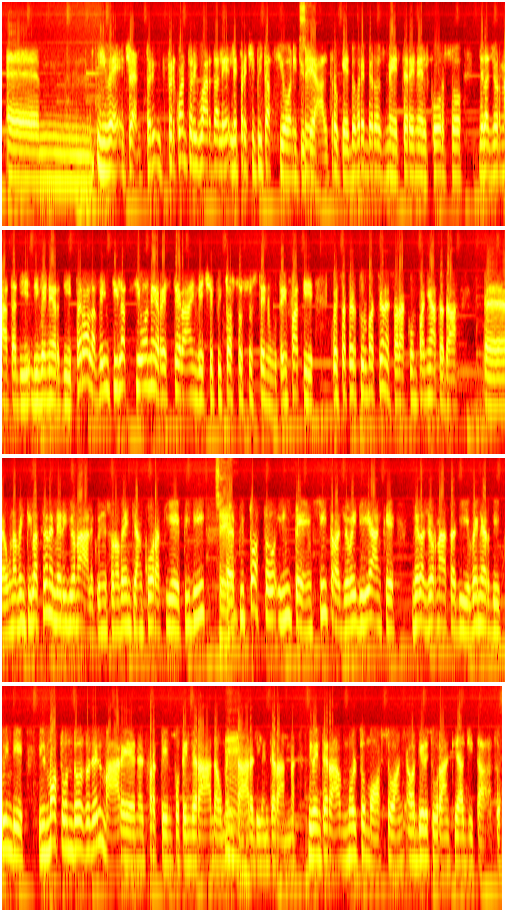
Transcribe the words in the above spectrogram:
ehm, cioè, per, per, quanto riguarda le, le precipitazioni più sì. che altro che dovrebbero smettere nel corso della giornata di, di, venerdì, però la ventilazione resterà invece piuttosto sostenuta, infatti questa perturbazione sarà accompagnata da eh, una ventilazione meridionale, quindi sono venti ancora tiepidi, sì. eh, piuttosto intensi tra giovedì e anche nella giornata di venerdì, quindi il moto ondoso del mare nel frattempo tenderà ad aumentare, mm. diventerà molto mosso o addirittura anche agitato.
